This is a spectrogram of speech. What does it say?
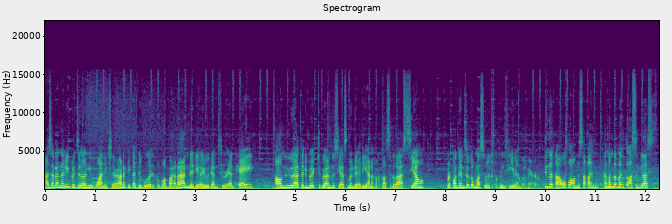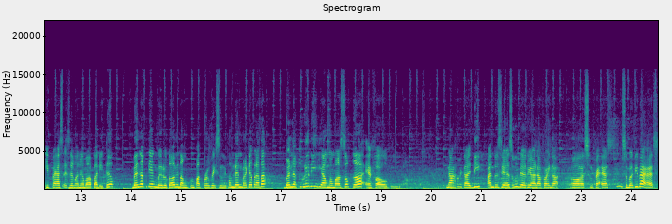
Acara tadi berjalan di wawancara, kita dibuat di pemaparan dari Ayu dan Q&A. Alhamdulillah tadi banyak juga antusiasme dari anak kelas 11 yang berpotensi untuk masuk ke benar. Juga tahu kalau misalkan teman-teman kelas 11 IPS SMA 68 itu banyak nih yang baru tahu tentang empat profesi hukum dan mereka ternyata banyak juga nih yang mau masuk ke FLB. Nah, tadi antusiasme dari anak-anak IPS, sobat IPS,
